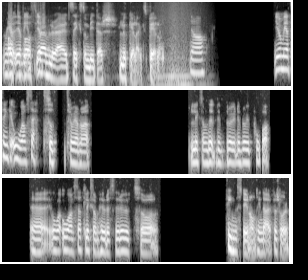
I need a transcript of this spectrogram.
men jag, jag Octopath vet, jag, Traveler är ett 16-bitars lookalike-spel. ja. Jo, men jag tänker oavsett så tror jag nog att liksom det, det, beror, det beror ju på. O- oavsett liksom hur det ser ut så finns det ju någonting där, förstår du?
